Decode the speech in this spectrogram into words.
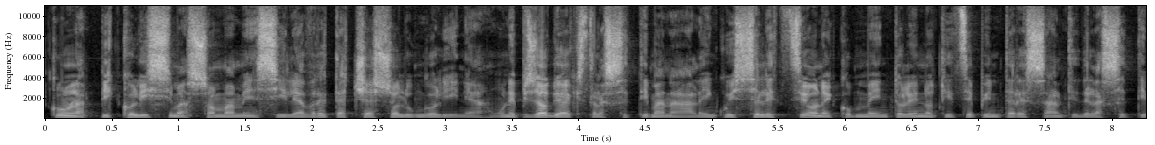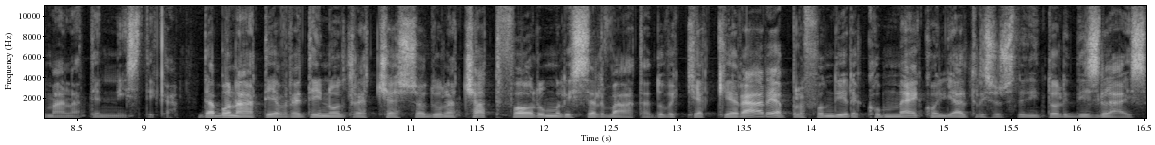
Con una piccolissima somma mensile avrete accesso a Lungolinea, un episodio extra settimanale in cui seleziono e commento le notizie più interessanti della settimana tennistica. Da abbonati avrete inoltre accesso ad una chat forum riservata dove chiacchierare e approfondire con me e con gli altri sostenitori sostenitori di Slice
